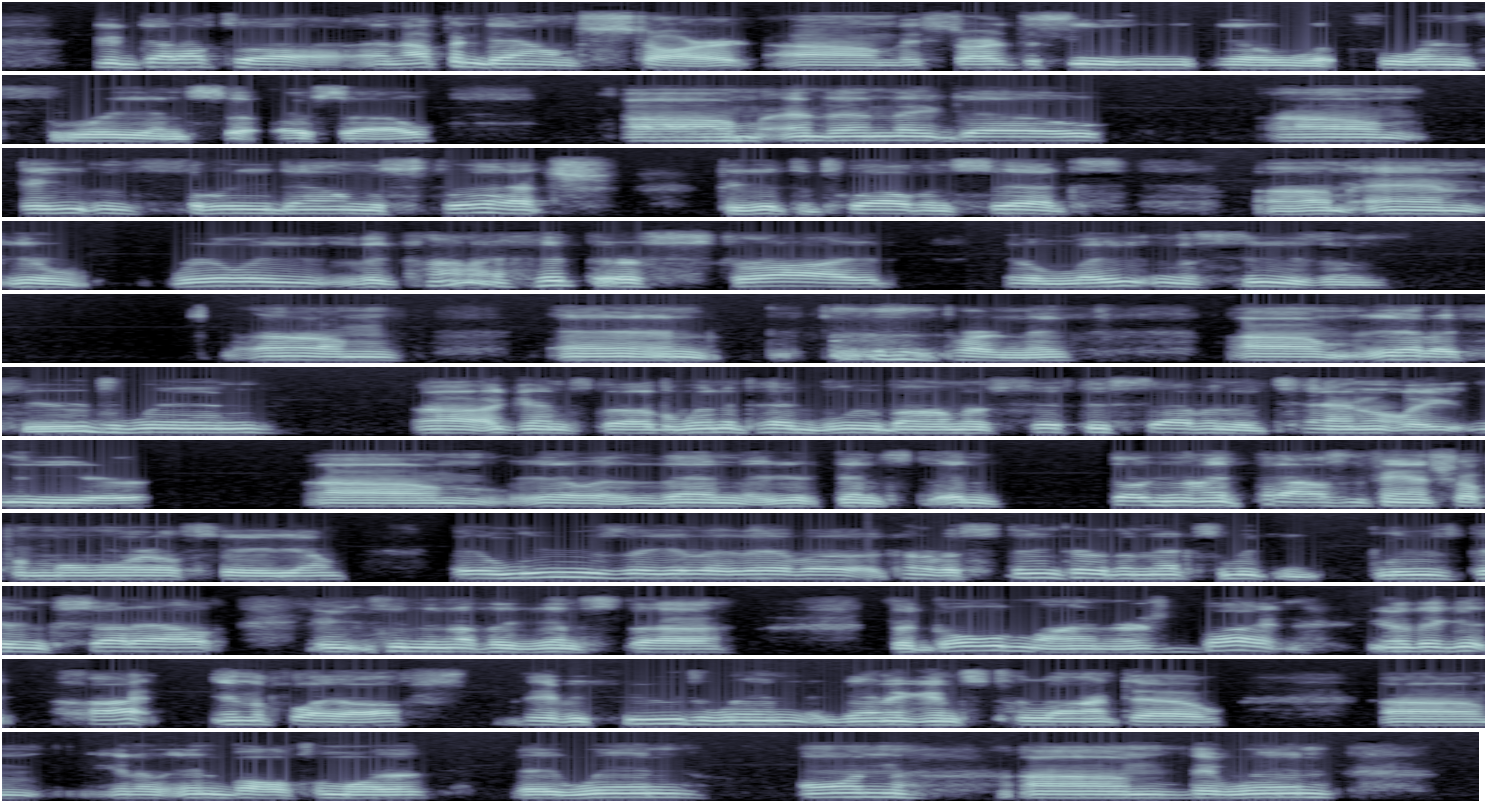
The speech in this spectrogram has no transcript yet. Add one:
got off to a, an up and down start. Um, they started the season, you know, four and three and so, or so, um, and then they go um, eight and three down the stretch to get to twelve and six, um, and you know, really they kind of hit their stride, you know, late in the season. Um, and pardon me, um, he had a huge win uh, against uh, the Winnipeg Blue Bombers, 57 to 10 late in the year. Um, you know, then against and 39,000 fans show up in Memorial Stadium. They lose. They they have a kind of a stinker the next week. Blues getting shut out, 18 to nothing against uh, the Gold Miners. But you know they get hot in the playoffs. They have a huge win again against Toronto. Um, you know, in Baltimore, they win on. Um, they win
